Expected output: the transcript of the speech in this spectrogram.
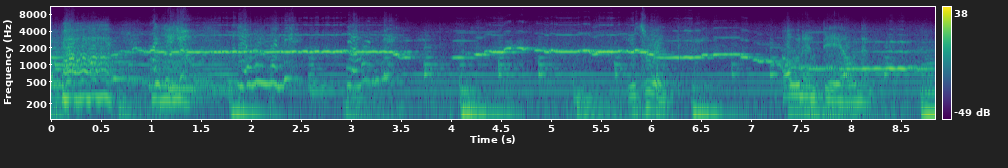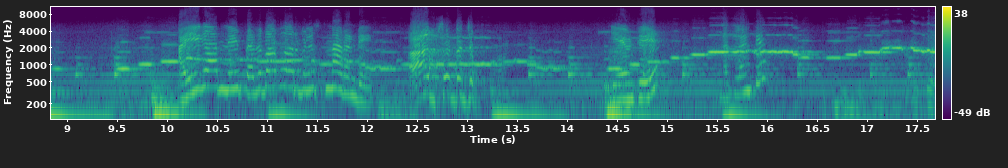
అబ్బా! అయ్యయ్యో, రుజువైంది అవునంటే అవునని అయ్యగారిని పెద్దబాబు గారు పిలుస్తున్నారండి. అని చెప్పు. ఏమిటి? అట్లంటే? అంటే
